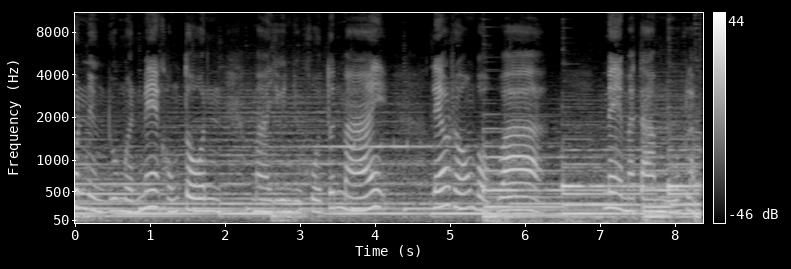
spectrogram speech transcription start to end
คนหนึ่งดูเหมือนแม่ของตน มายืนอยู่โคนต้นไม้ แล้วร้องบอกว่า แม่มาตามหนูกลับ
